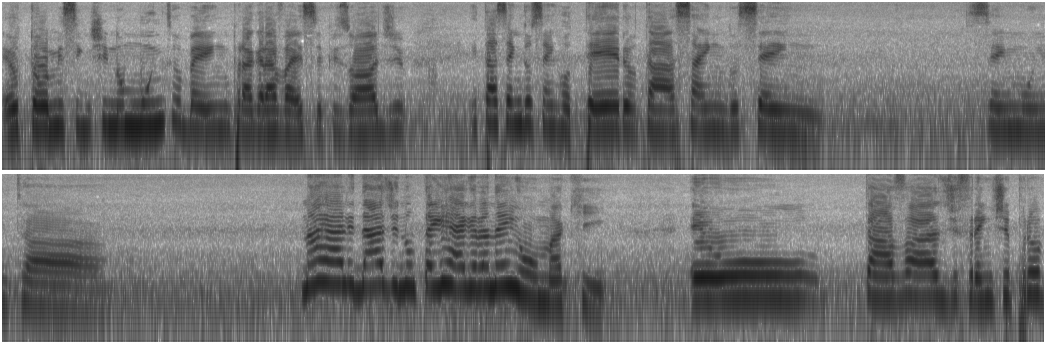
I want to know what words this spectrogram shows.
Eu tô me sentindo muito bem para gravar esse episódio e tá sendo sem roteiro, tá saindo sem sem muita. Na realidade, não tem regra nenhuma aqui. Eu tava de frente pro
